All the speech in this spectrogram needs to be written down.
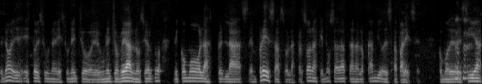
¿no? E, esto es un, es un, hecho, eh, un hecho real, ¿no es cierto?, de cómo las, las empresas o las personas que no se adaptan a los cambios desaparecen. Como decía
